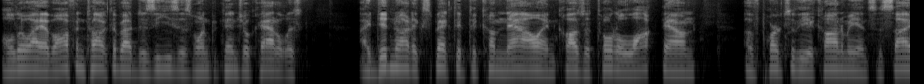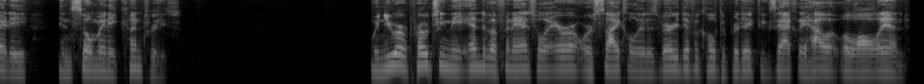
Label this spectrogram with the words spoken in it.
Although I have often talked about disease as one potential catalyst, I did not expect it to come now and cause a total lockdown of parts of the economy and society in so many countries. When you are approaching the end of a financial era or cycle, it is very difficult to predict exactly how it will all end.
